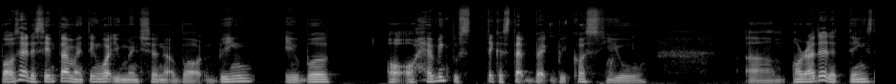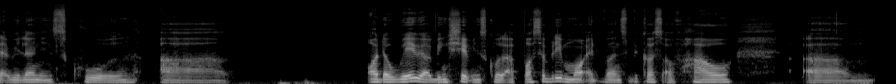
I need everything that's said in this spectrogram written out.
but also at the same time, I think what you mentioned about being able or, or having to take a step back because you um, or rather the things that we learn in school uh, or the way we are being shaped in school are possibly more advanced because of how um,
